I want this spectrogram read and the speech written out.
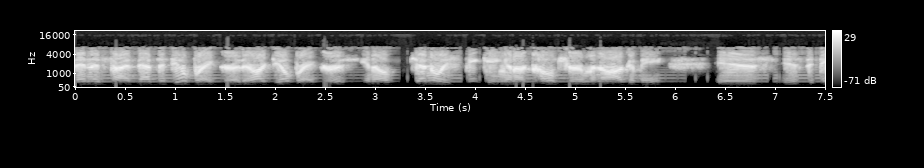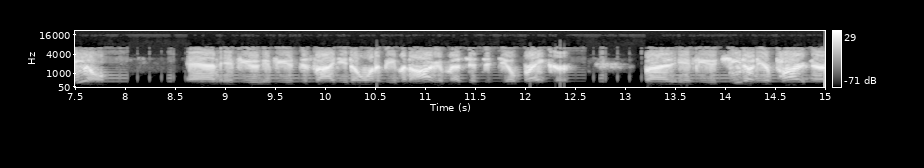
then it's time. That's a deal breaker. There are deal breakers. You know, generally speaking, in our culture, monogamy is is the deal. And if you if you decide you don't want to be monogamous, it's a deal breaker. But if you cheat on your partner,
